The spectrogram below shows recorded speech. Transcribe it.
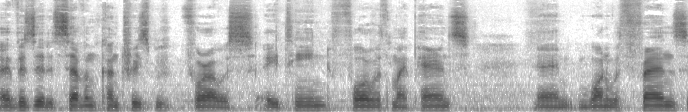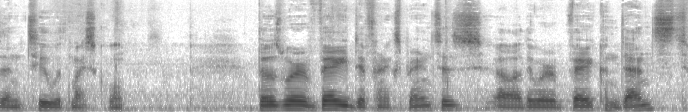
I visited seven countries before I was 18, four with my parents, and one with friends, and two with my school. Those were very different experiences. Uh, they were very condensed,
